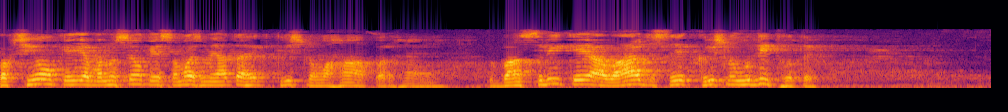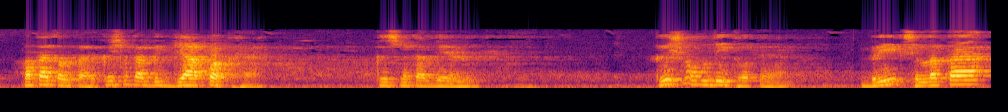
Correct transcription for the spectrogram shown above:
पक्षियों के या मनुष्यों के समझ में आता है कि कृष्ण वहाँ पर हैं। तो बांसुरी के आवाज़ से कृष्ण उदित होते पता चलता है, कृष्ण का विज्ञापक है। कृष्ण का वेणु कृष्ण उदित होते हैं। वृक्ष, लता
